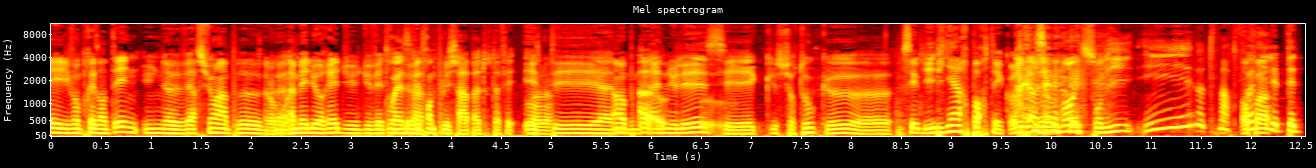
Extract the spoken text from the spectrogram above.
Et ils vont présenter une, une version un peu Alors, euh, ouais. améliorée du, du V30, Ouais, le ça, V30 Plus. ça a pas tout à fait Voilà. été an- Ah, ah, annulé. C'est que- surtout que euh, C'est il- bien reporté, quoi. au dernier moment, ils se sont dit, notre smartphone, Enfin- il est peut-être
